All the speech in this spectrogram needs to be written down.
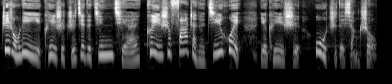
这种利益可以是直接的金钱，可以是发展的机会，也可以是物质的享受。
